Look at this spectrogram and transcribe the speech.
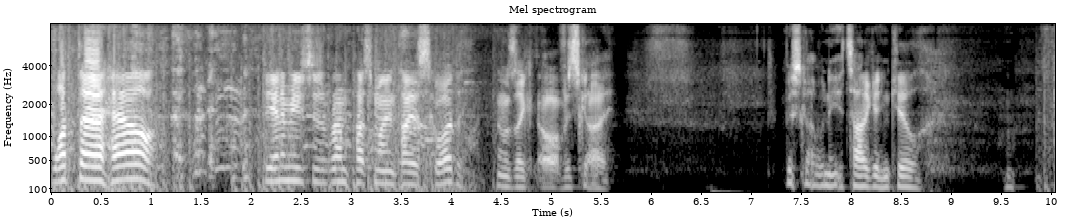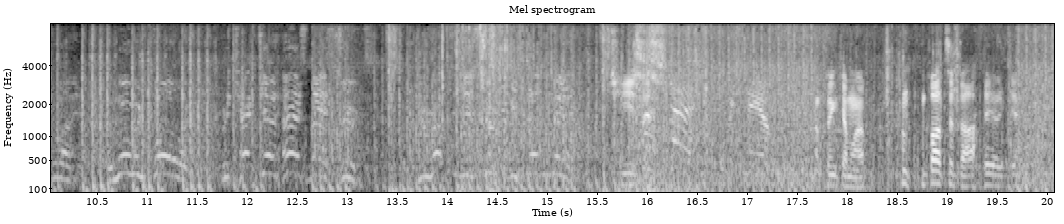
What the hell? The enemies just ran past my entire squad. And I was like, oh, this guy. This guy we need to target and kill. Fine. We're moving forward. Protect your hazmat suits. Your reps in your suit will in minutes. Jesus. I think I'm up. I'm about to die again.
